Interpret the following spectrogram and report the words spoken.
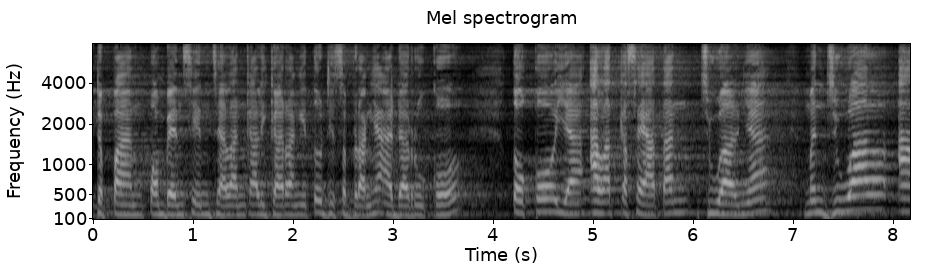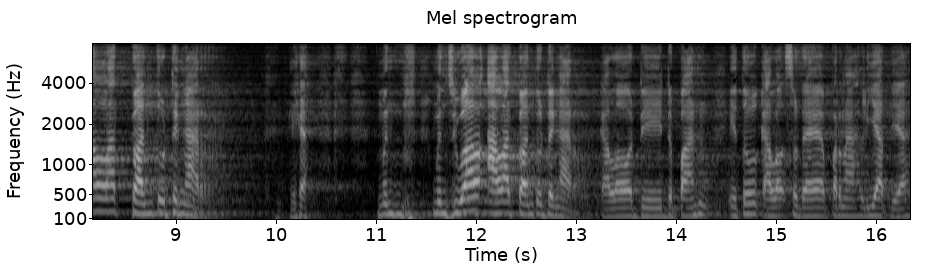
depan pom bensin Jalan Kaligarang itu di seberangnya ada ruko, toko ya alat kesehatan jualnya menjual alat bantu dengar. Ya, men, menjual alat bantu dengar. Kalau di depan itu kalau sudah pernah lihat ya,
